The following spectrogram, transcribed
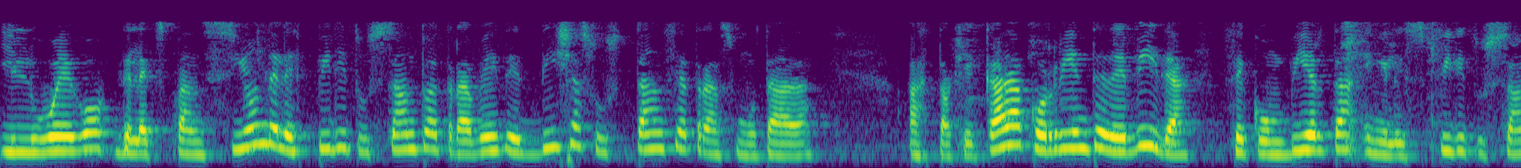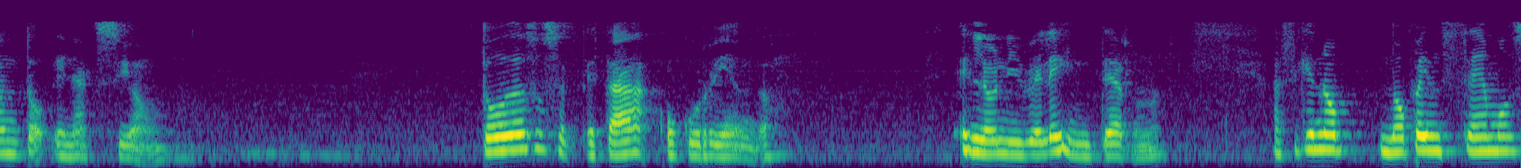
y luego de la expansión del Espíritu Santo a través de dicha sustancia transmutada, hasta que cada corriente de vida se convierta en el Espíritu Santo en acción. Todo eso está ocurriendo en los niveles internos. Así que no, no pensemos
